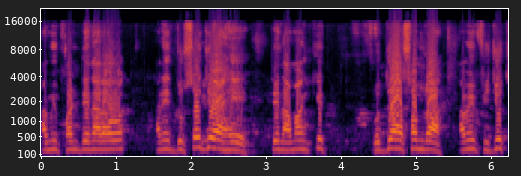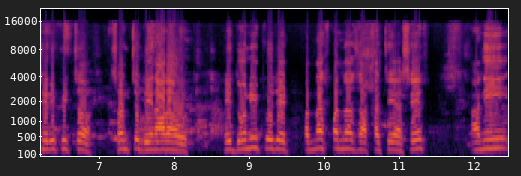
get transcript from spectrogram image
आम्ही फंड देणार आहोत. आणि दुसरं जे आहे ते नामांकित वृद्धाश्रमला आम्ही फिजिओथेरपीचं संच देणार आहोत. हे दोन्ही प्रोजेक्ट पन्नास पन्नास लाखाचे असेल. आणि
